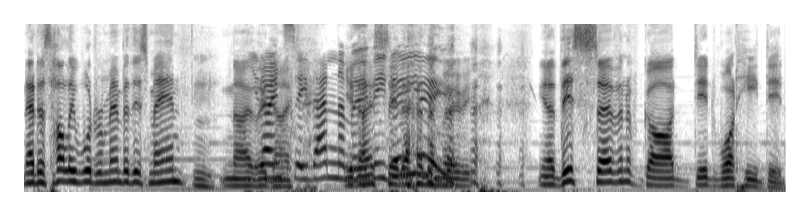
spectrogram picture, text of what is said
Now does Hollywood remember this man? Mm. No, You they don't see that in the you don't movie, see do that in the you? movie. you know, this servant of God did what he did.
